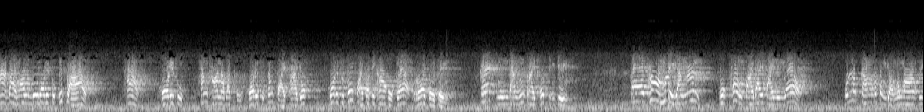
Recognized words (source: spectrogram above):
น่าได้มาดยบริสุทธิ์หรือเปล่า ถ้าบริสุทธิ์ทั้งทานวัตถุบริสุทธิ์ทั้งฝ่ายทายก บริสุทธิ์ทั้งฝ่ายปฏิฆาหกแล้วร้อยเปอร์เซ็นต์แกล้หนึ่งดังถึงตายทศจริง ๆ แต่ถ้าไม่อย่างนั้นบุกท่องฝ่ายใดฝ่ายหนึ่งแล้วผลรับกรรมก็ต้องหย่อนลงมาสิ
